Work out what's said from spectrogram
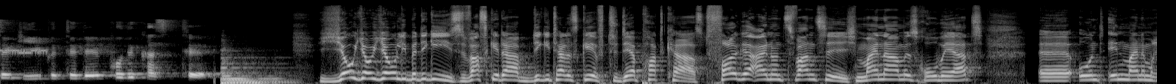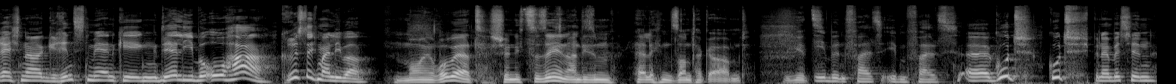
Gift der Podcast. Yo, yo, yo, liebe Diggis, was geht ab? Digitales Gift, der Podcast, Folge 21. Mein Name ist Robert äh, und in meinem Rechner grinst mir entgegen der liebe Oha. Grüß dich, mein Lieber. Moin Robert, schön dich zu sehen an diesem herrlichen Sonntagabend. Wie geht's? Ebenfalls, ebenfalls. Äh, gut, gut, ich bin ein bisschen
